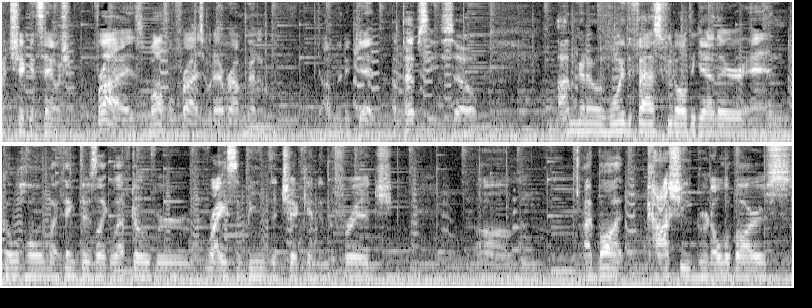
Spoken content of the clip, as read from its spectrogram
a chicken sandwich and fries, waffle fries, whatever. I'm gonna I'm gonna get a Pepsi. So I'm gonna avoid the fast food altogether and go home. I think there's like leftover rice and beans and chicken in the fridge. Um, I bought Kashi granola bars.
